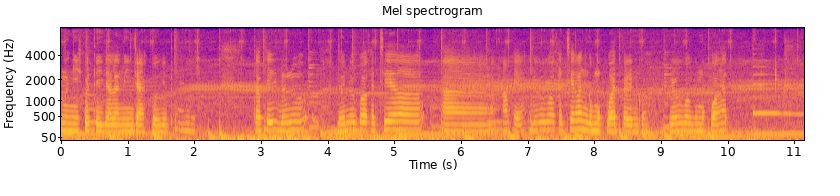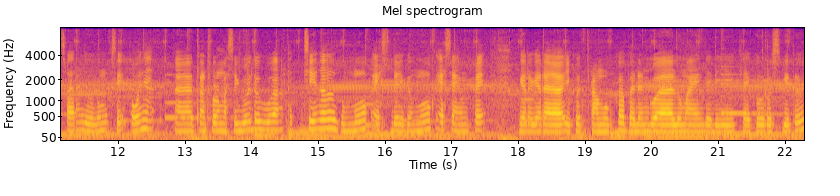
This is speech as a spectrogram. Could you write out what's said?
mengikuti jalan ninjaku gitu. anjir tapi dulu dulu gua kecil eh, apa ya dulu gua kecil kan gemuk banget badan gua. Dulu gua gemuk banget. Sekarang juga gemuk sih. Pokoknya eh, transformasi gue tuh gue kecil gemuk SD gemuk SMP gara-gara ikut pramuka badan gue lumayan jadi kayak kurus gitu.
